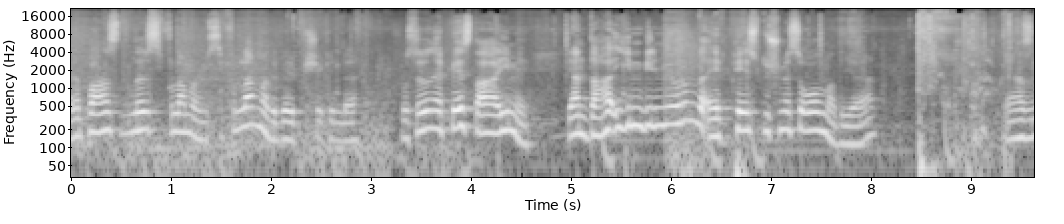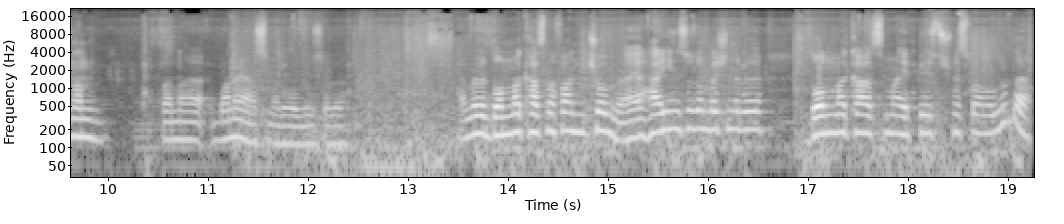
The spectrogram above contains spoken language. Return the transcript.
Ben puanları sıfırlamadım. Sıfırlanmadı garip bir şekilde. Bu sezon FPS daha iyi mi? Yani daha iyi mi bilmiyorum da FPS düşmesi olmadı ya. En azından bana bana yansımadı olduysa da. Yani böyle donma kasma falan hiç olmuyor. Her, her yeni sezon başında böyle donma kasma FPS düşmesi falan olur da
